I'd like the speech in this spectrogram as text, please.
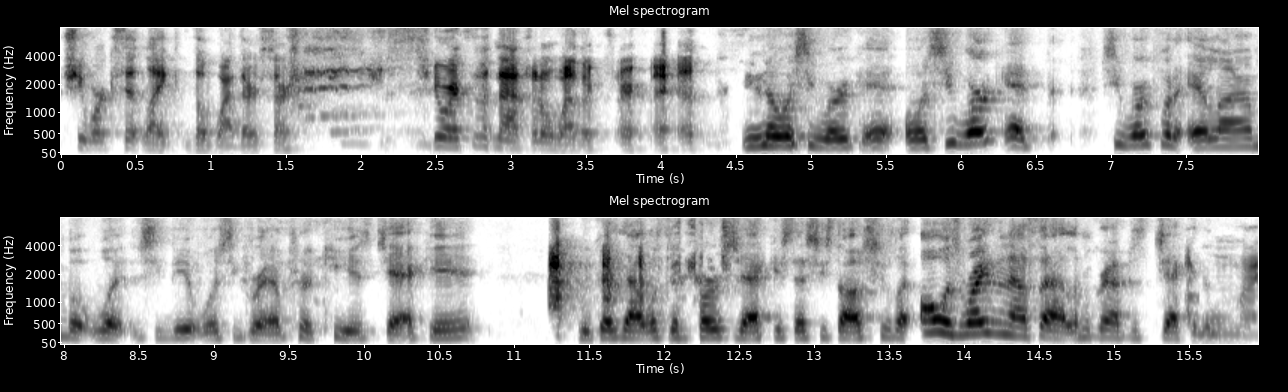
she works at like the weather service. She works at the National Weather Service. You know what she worked at? Or she worked at she worked for the airline, but what she did was she grabbed her kid's jacket because that was the first jacket that she saw. She was like, "Oh, it's raining outside. Let me grab this jacket." Oh my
